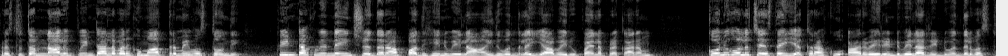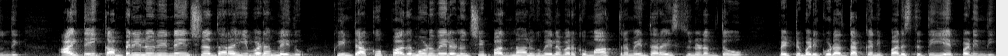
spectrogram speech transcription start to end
ప్రస్తుతం నాలుగు క్వింటాల వరకు మాత్రమే వస్తోంది. క్వింటాకు నిర్ణయించిన ధర పదిహేను వేల ఐదు వందల యాభై రూపాయల ప్రకారం కొనుగోలు చేస్తే ఎకరాకు అరవై రెండు వేల రెండు వందలు వస్తుంది. అయితే కంపెనీలు నిర్ణయించిన ధర ఇవ్వడం లేదు. క్వింటాకు పదమూడు వేల నుంచి పద్నాలుగు వేల వరకు మాత్రమే ధర ఇస్తుండడంతో పెట్టుబడి కూడా దక్కని పరిస్థితి ఏర్పడింది.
